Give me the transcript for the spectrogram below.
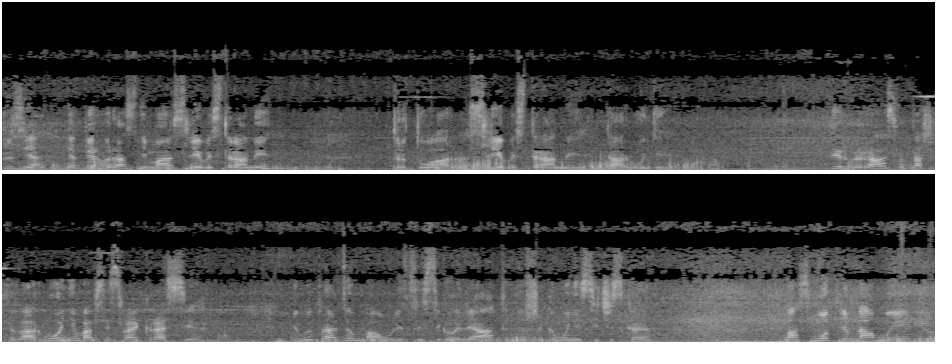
Друзья, я первый раз снимаю с левой стороны тротуара с левой стороны дороги. Первый раз вот наша филармония во всей своей красе. И мы пройдем по улице Стеглолиат, бывшая коммунистическая. Посмотрим на мэрию,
